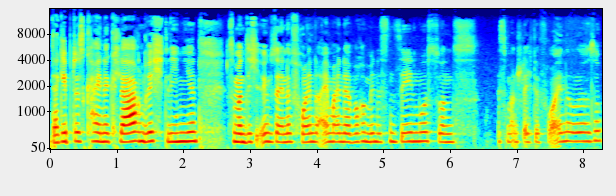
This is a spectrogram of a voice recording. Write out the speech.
Da gibt es keine klaren Richtlinien, dass man sich irgendwie seine Freunde einmal in der Woche mindestens sehen muss, sonst ist man schlechte Freunde oder so.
